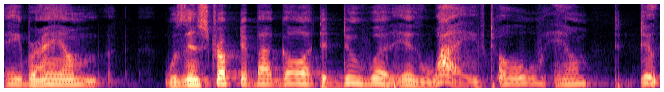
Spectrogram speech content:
Abraham was instructed by God to do what his wife told him to do.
